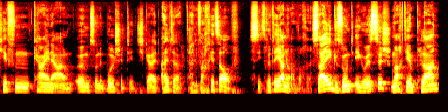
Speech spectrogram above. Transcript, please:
Kiffen, keine Ahnung, irgend so eine Bullshit-Tätigkeit. Alter, dann wach jetzt auf. Das ist die dritte Januarwoche. Sei gesund egoistisch, mach dir einen Plan,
